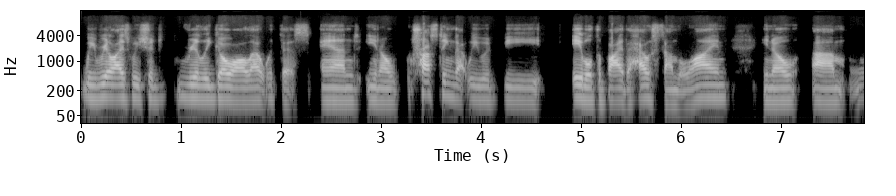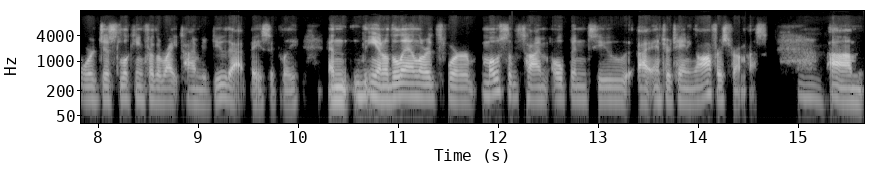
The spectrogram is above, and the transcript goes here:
we realized we should really go all out with this. And you know trusting that we would be able to buy the house down the line you know um, we're just looking for the right time to do that basically. And you know the landlords were most of the time open to uh, entertaining offers from us. Mm. um,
